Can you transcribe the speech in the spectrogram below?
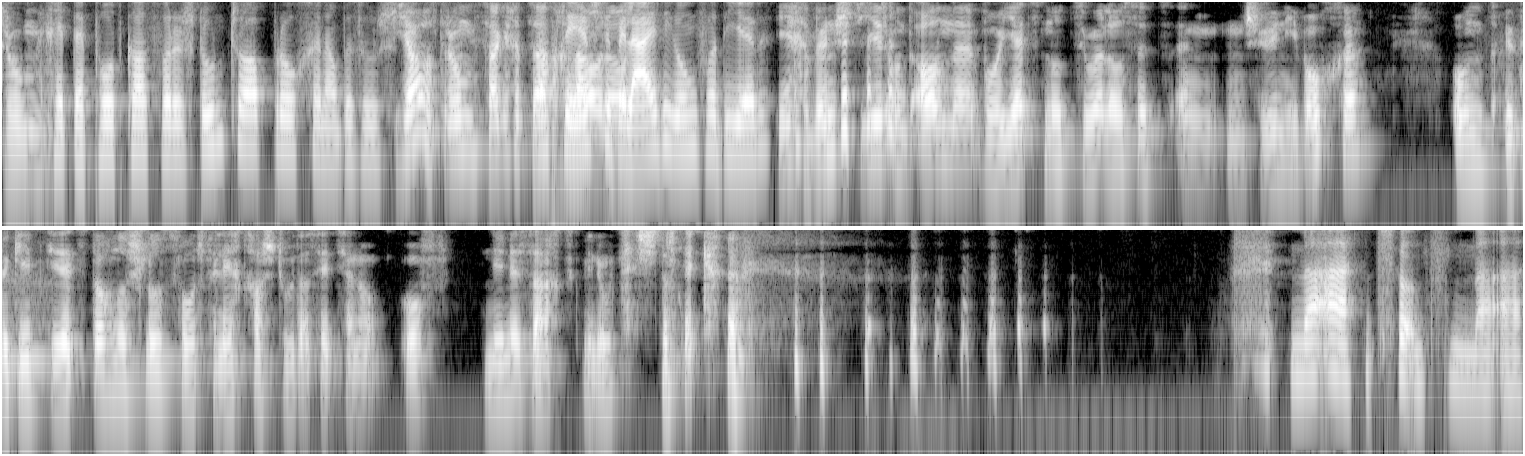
Drum, Ich hätte den Podcast vor einer Stunde schon abgebrochen, aber sonst. ja, darum sage ich jetzt nach einfach, der ersten Beleidigung von dir. ich wünsche dir und allen, die jetzt noch zulassen, eine, eine schöne Woche und übergib dir jetzt doch noch das Schlusswort. Vielleicht kannst du das jetzt ja noch auf 69 Minuten strecken. Nein, Johnson, nein.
